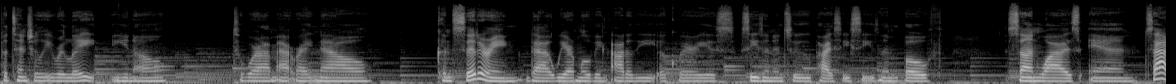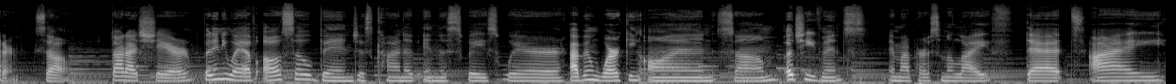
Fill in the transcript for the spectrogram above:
potentially relate, you know, to where I'm at right now considering that we are moving out of the Aquarius season into Pisces season, both sun wise and Saturn. So, thought I'd share. But anyway, I've also been just kind of in the space where I've been working on some achievements in my personal life that I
